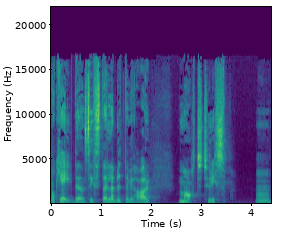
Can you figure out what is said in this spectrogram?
Okej, den sista lilla biten vi har. Matturism. Mm.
